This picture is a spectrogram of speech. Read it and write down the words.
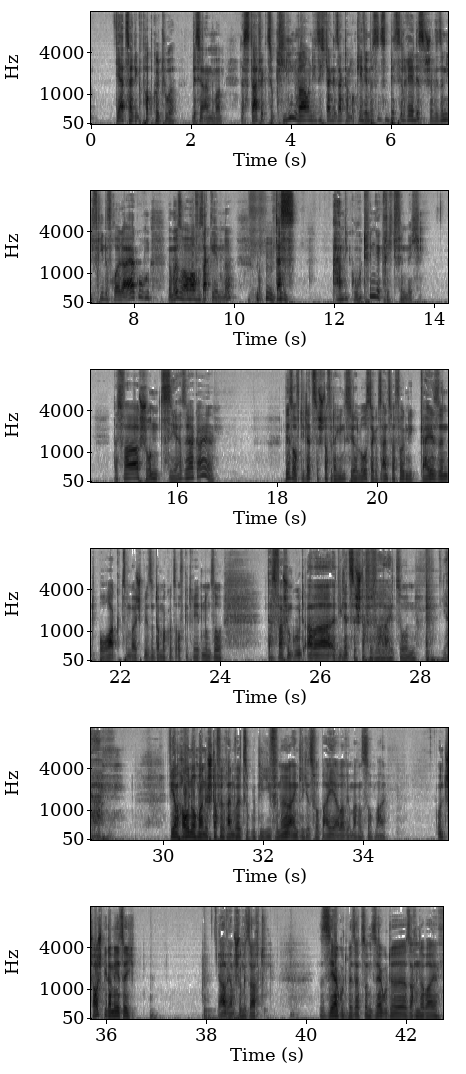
derzeitige Popkultur ein bisschen angemacht. Dass Star Trek zu clean war und die sich dann gesagt haben, okay, wir müssen es ein bisschen realistischer. Wir sind nicht Friede, Freude, Eierkuchen, wir müssen auch mal auf den Sack geben, ne? Und das haben die gut hingekriegt, finde ich. Das war schon sehr, sehr geil. Bis auf die letzte Staffel, da ging es wieder los. Da gibt es ein, zwei Folgen, die geil sind. Borg zum Beispiel sind da mal kurz aufgetreten und so. Das war schon gut, aber die letzte Staffel war halt so ein, ja, wir hauen noch mal eine Staffel ran, weil es so gut lief. Ne? Eigentlich ist vorbei, aber wir machen es noch mal. Und schauspielermäßig, ja, wir haben schon gesagt, sehr gute Besetzung, sehr gute Sachen dabei.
